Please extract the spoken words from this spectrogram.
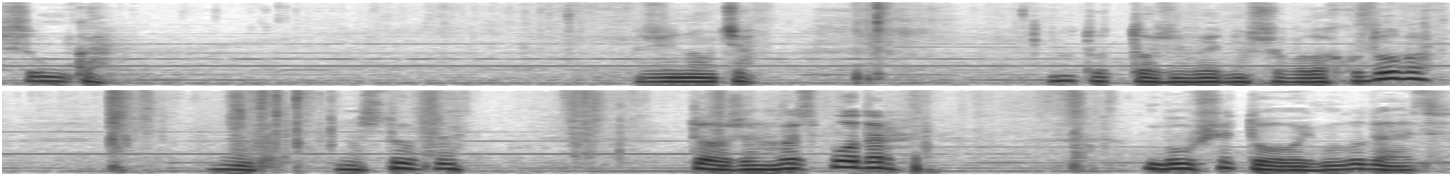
Сумка. Жіноча. Ну тут теж видно, що була худоба. Так, наступне. Теж господар бувши той, молодець.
